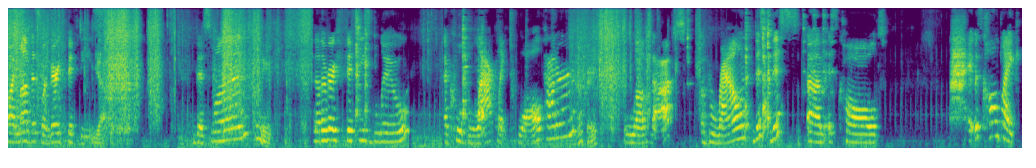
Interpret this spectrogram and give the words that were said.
I love this one. Very 50s. Yeah. This one, Hmm. another very 50s blue. A cool black, like toile pattern. Okay. Love that. A brown. This this um is called. It was called like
